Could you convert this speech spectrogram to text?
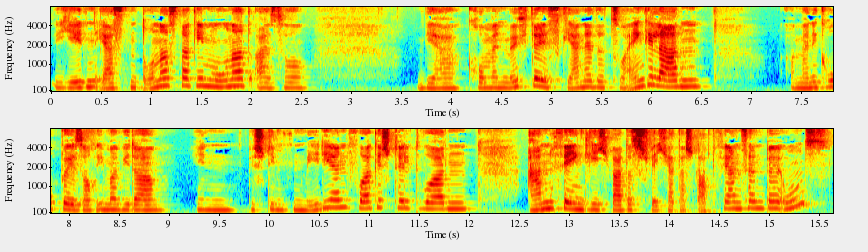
jeden ersten Donnerstag im Monat, also wer kommen möchte, ist gerne dazu eingeladen. Meine Gruppe ist auch immer wieder in bestimmten Medien vorgestellt worden. Anfänglich war das Schwächerter Stadtfernsehen bei uns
